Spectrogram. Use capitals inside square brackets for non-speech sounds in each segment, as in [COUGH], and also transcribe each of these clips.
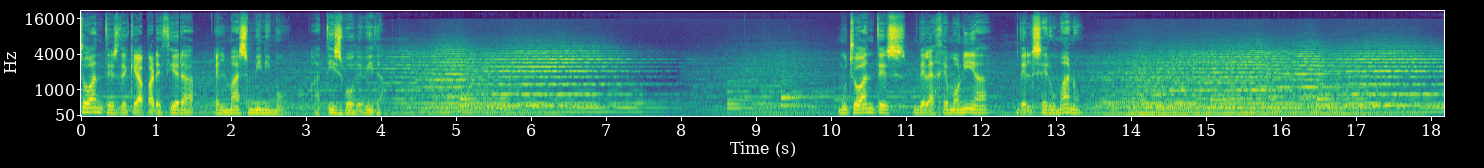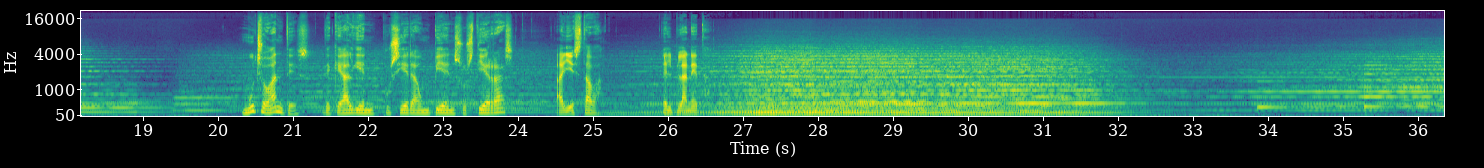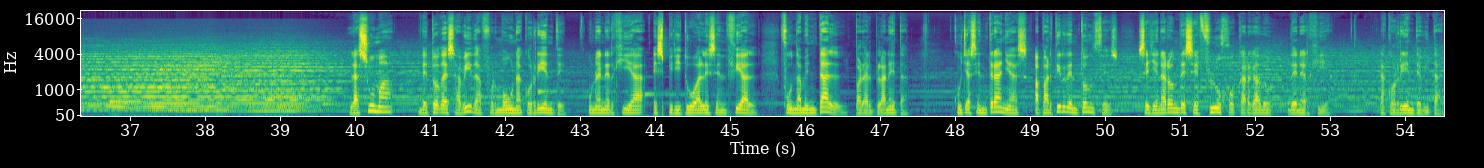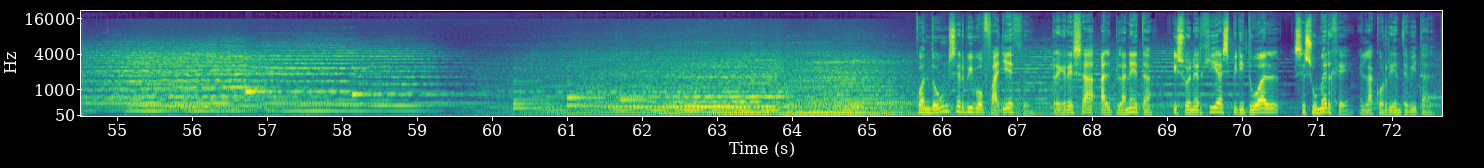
mucho antes de que apareciera el más mínimo atisbo de vida. Mucho antes de la hegemonía del ser humano, mucho antes de que alguien pusiera un pie en sus tierras, ahí estaba, el planeta. La suma de toda esa vida formó una corriente, una energía espiritual esencial, fundamental para el planeta, cuyas entrañas a partir de entonces se llenaron de ese flujo cargado de energía, la corriente vital. Cuando un ser vivo fallece, regresa al planeta y su energía espiritual se sumerge en la corriente vital.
